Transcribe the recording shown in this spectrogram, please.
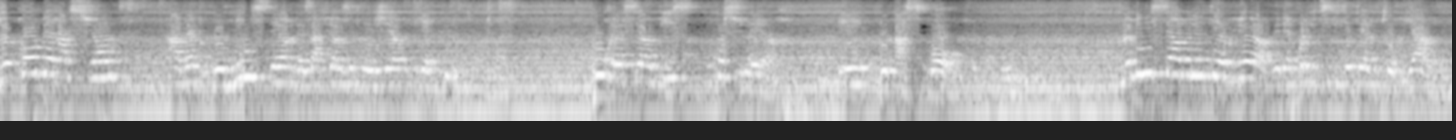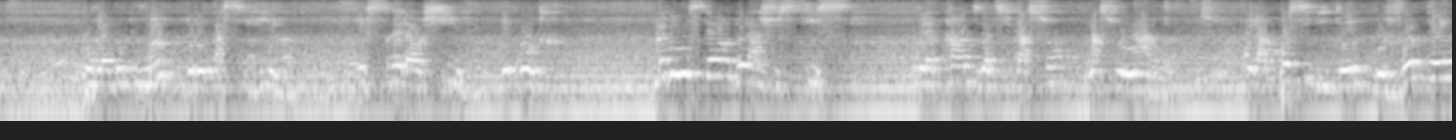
de coopération avec le ministère des Affaires étrangères pour les services consulaires et de passeport. Le ministère de l'Intérieur et des collectivités territoriales pour les documents de l'état civil, extraits d'archives et autres. Le ministère de la Justice pour les cartes d'identification nationale et la possibilité de voter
